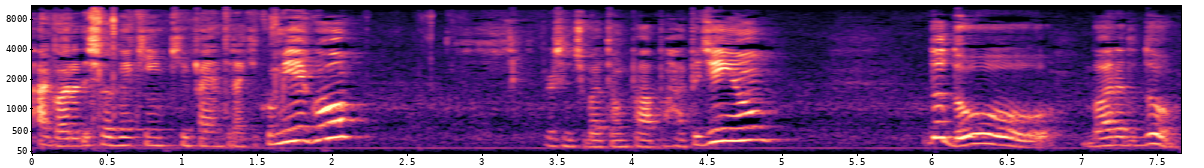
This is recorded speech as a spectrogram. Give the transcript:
Agora deixa eu ver quem que vai entrar aqui comigo. Pra gente bater um papo rapidinho. Dudu. Bora, Dudu.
